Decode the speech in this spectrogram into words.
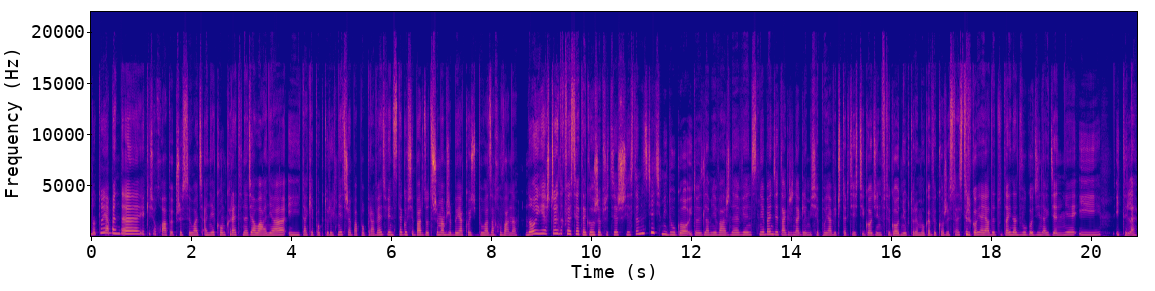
no to ja będę jakieś ochłapy przysyłać, a nie konkretne działania i takie, po których nie trzeba poprawiać, więc tego się bardzo trzymam, żeby jakość była zachowana. No i jeszcze kwestia tego, że przecież jestem z dziećmi długo i to jest dla mnie ważne, więc nie będzie tak, że nagle mi się pojawi 40 godzin w tygodniu, które mogę wykorzystać, tylko ja jadę tutaj na dwóch godzinach dziennie i i tyle.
